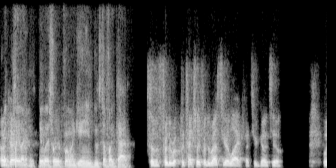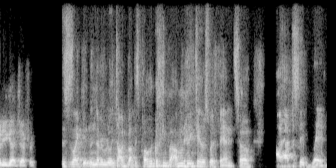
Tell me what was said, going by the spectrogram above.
okay. I'd play like the playlist right before my games and stuff like that. So the, for the potentially for the rest of your life, that's your go-to. What do you got, Jeffrey? This is like I've never really talked about this publicly, but I'm a big Taylor Swift fan, so I have to say Red,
